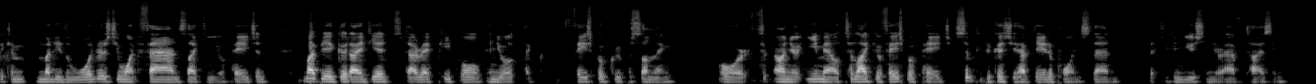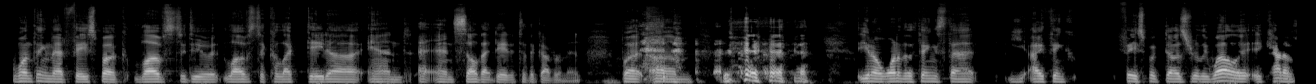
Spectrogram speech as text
it can muddy the waters. You want fans liking your page, and it might be a good idea to direct people in your like Facebook group or something, or th- on your email to like your Facebook page simply because you have data points then that you can use in your advertising one thing that Facebook loves to do it loves to collect data and and sell that data to the government. But um, you know, one of the things that I think Facebook does really well, it, it, kind of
